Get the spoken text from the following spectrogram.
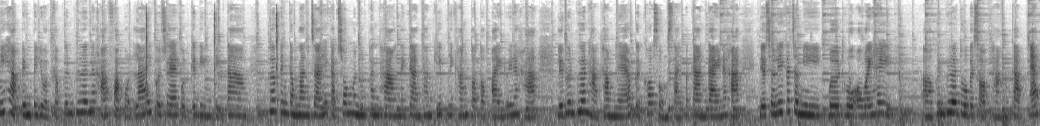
นี้หากเป็นประโยชน์กับเพื่อนๆนะคะ ฝากกดไลค์ กดแชร์ กดกระดิ่งติดตาม เพื่อเป็นกำลังใจให้กับช่องมนุษย์พันทางในการทำคลิปในครั้งต่อๆไปด้วยนะคะ หรือเพื่อนๆหากทำแล้วเกิดข้อสงสัยประการใดนะคะ เดี๋ยวเชอรี่ก็จะมีเบอร์โทรเอาไว้ให้เพื่อนๆโทรไปสอบถามกับแอป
